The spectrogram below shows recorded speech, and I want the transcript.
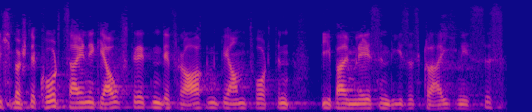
Ich möchte kurz einige auftretende Fragen beantworten, die beim Lesen dieses Gleichnisses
